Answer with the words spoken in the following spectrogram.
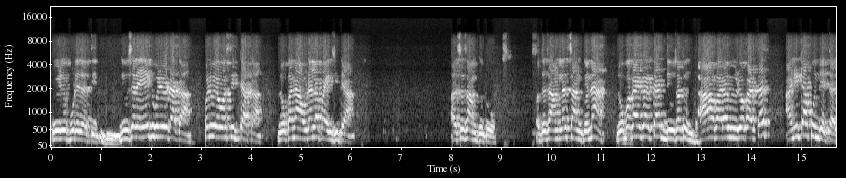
व्हिडिओ पुढे जातील. हम्म. दिवसाला एक व्हिडिओ टाका पण व्यवस्थित टाका. लोकांना आवडायला पाहिजे त्या. असं सांगतो तो. आता चांगलाच सांगतो ना. लोक काय करतात? दिवसातून दहा बारा व्हिडिओ काढतात आणि टाकून देतात.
